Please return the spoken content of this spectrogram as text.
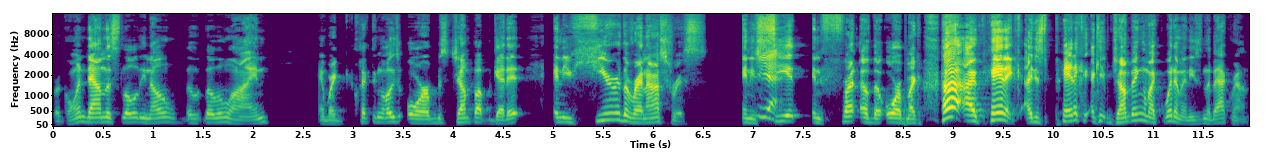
we're going down this little, you know, the, the little line, and we're collecting all these orbs, jump up, get it, and you hear the rhinoceros. And you Yeah. see it in front of the orb. I'm like, ah, I panic. I just panic. I keep jumping. I'm like, wait a minute, he's in the background.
